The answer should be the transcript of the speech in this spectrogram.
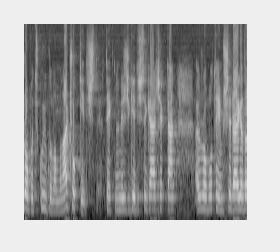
robotik uygulamalar çok gelişti. Teknoloji gelişti gerçekten e, robot hemşireler ya da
